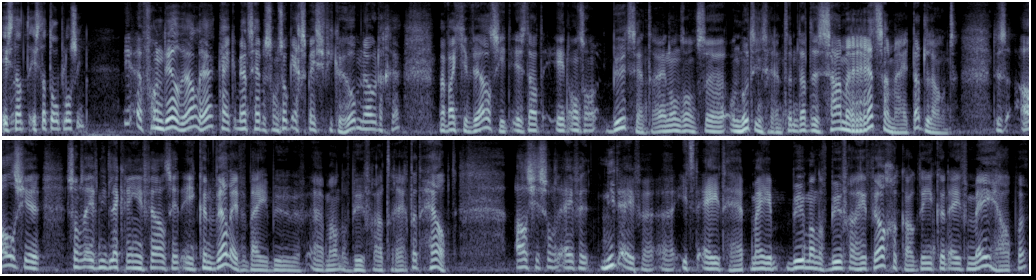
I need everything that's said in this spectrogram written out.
Is dat, is dat de oplossing? Voor een deel wel. Hè. Kijk, mensen hebben soms ook echt specifieke hulp nodig. Hè. Maar wat je wel ziet, is dat in onze buurtcentra en onze, onze ontmoetingscentrum, dat de samenredzaamheid, dat loont. Dus als je soms even niet lekker in je vel zit en je kunt wel even bij je buurman of buurvrouw terecht, dat helpt als je soms even niet even uh, iets te eten hebt, maar je buurman of buurvrouw heeft wel gekookt en je kunt even meehelpen,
